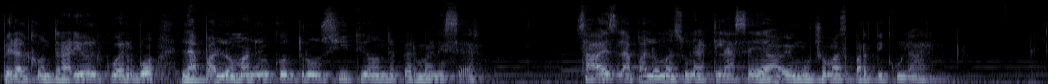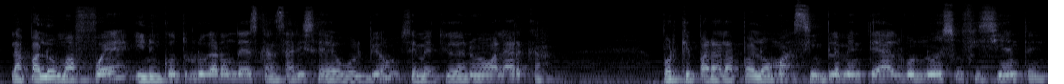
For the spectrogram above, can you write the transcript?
Pero al contrario del cuervo, la paloma no encontró un sitio donde permanecer. Sabes, la paloma es una clase de ave mucho más particular. La paloma fue y no encontró un lugar donde descansar y se devolvió y se metió de nuevo al arca. Porque para la paloma simplemente algo no es suficiente.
